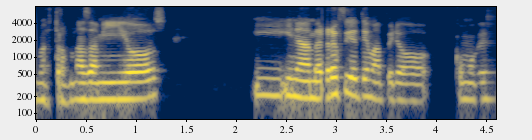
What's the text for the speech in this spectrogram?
nuestros más amigos. Y, nada, me refiero de tema, pero como que,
